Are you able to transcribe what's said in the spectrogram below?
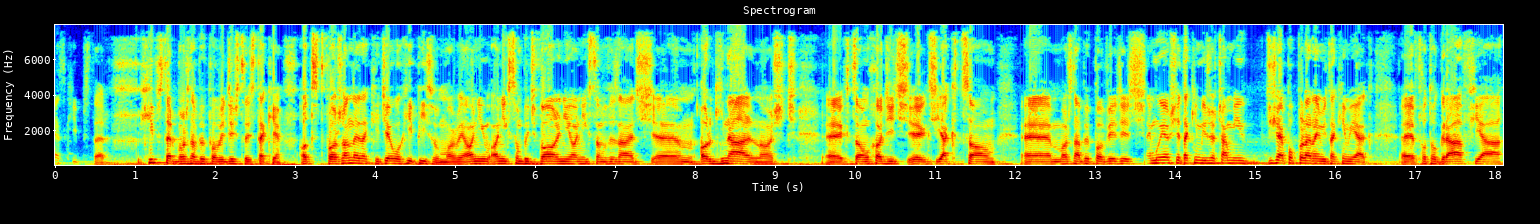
jest hipster? Hipster można by powiedzieć, to jest takie odtworzone takie dzieło hipisów. Oni, oni chcą być wolni, oni chcą wyznać um, oryginalność, e, chcą chodzić e, jak chcą. E, można by powiedzieć, zajmują się takimi rzeczami dzisiaj popularnymi, takimi jak e, fotografia,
